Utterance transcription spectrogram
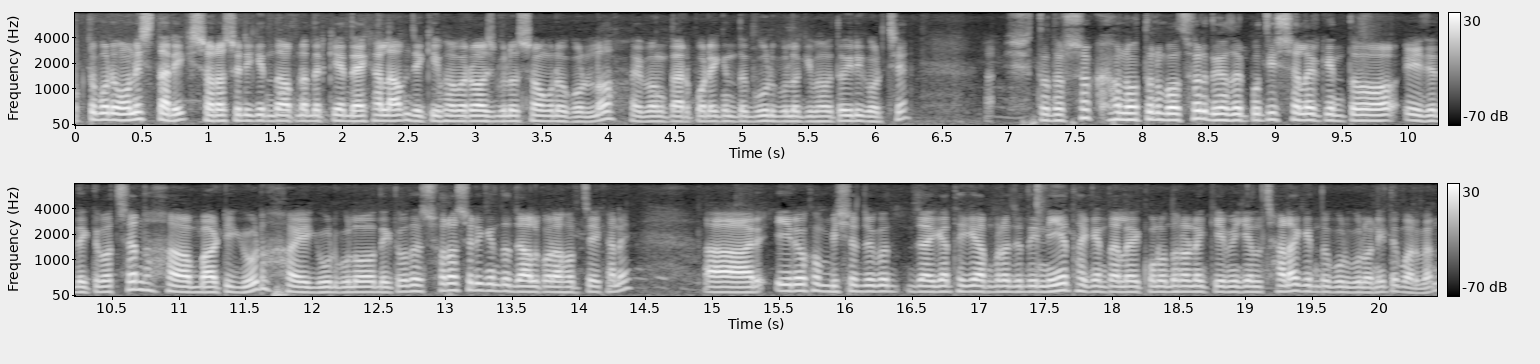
অক্টোবরের উনিশ তারিখ, সরাসরি কিন্তু আপনাদেরকে দেখালাম যে কীভাবে রসগুলো সংগ্রহ করল এবং তারপরে কিন্তু গুড়গুলো কীভাবে তৈরি করছে। তো দর্শক, নতুন বছর দু হাজার পঁচিশ সালের কিন্তু এই যে দেখতে পাচ্ছেন বাটি গুড়, এই গুড়গুলো দেখতে পাচ্ছেন, সরাসরি কিন্তু জাল করা হচ্ছে এখানে। আর এইরকম বিশ্বাসযোগ্য জায়গা থেকে আপনারা যদি নিয়ে থাকেন, তাহলে কোনো ধরনের কেমিক্যাল ছাড়া কিন্তু গুড়গুলো নিতে পারবেন।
